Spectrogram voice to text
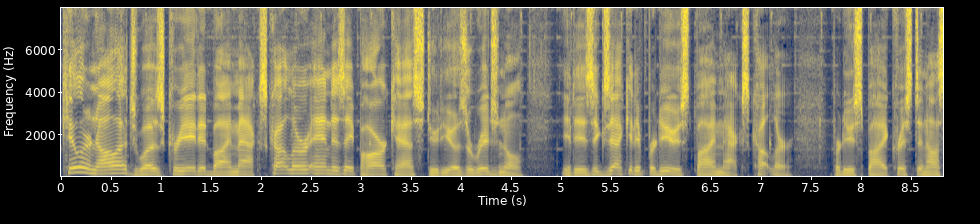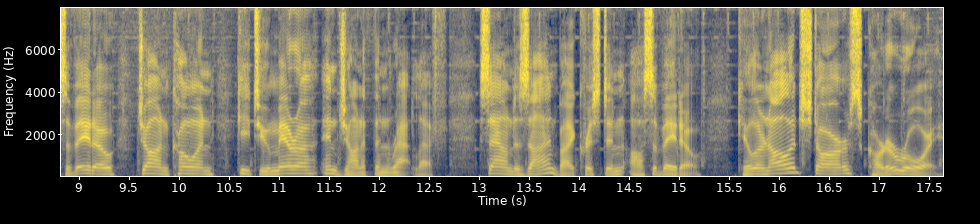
Killer Knowledge was created by Max Cutler and is a Parcast Studios original. It is executive produced by Max Cutler. Produced by Kristen Acevedo, John Cohen, Gitu Mera, and Jonathan Ratliff. Sound designed by Kristen Acevedo. Killer Knowledge stars Carter Roy.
